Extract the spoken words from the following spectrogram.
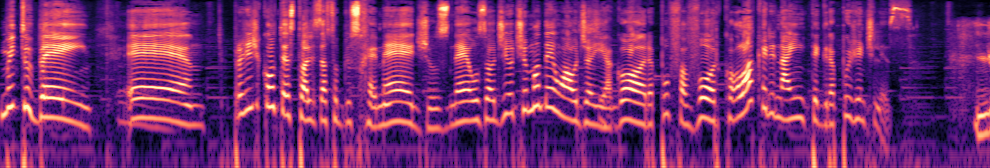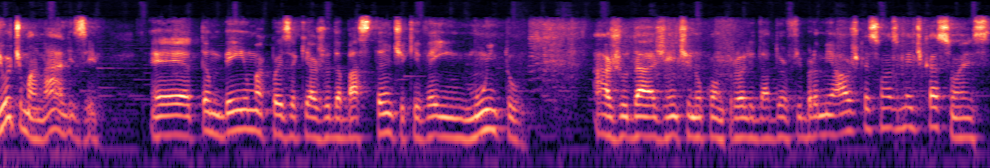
Muito bem. É, pra gente contextualizar sobre os remédios, né? Oswaldinho, eu te mandei um áudio aí agora. Por favor, coloca ele na íntegra, por gentileza. Em última análise, é também uma coisa que ajuda bastante, que vem muito a ajudar a gente no controle da dor fibromialgica, são as medicações.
